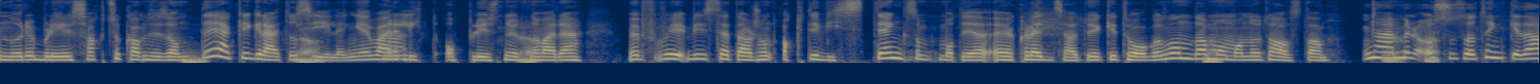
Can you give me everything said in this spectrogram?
n-ordet blir sagt, så kan man si sånn Det er ikke greit å Ja. si lenger. Være litt opplysende uten Ja. å være hvis dette er sånn aktivistgjeng som på en måte eh, kledde seg ut og gikk i tog og sånn, da må man jo ta avstand. Nei, men også så tenker jeg da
